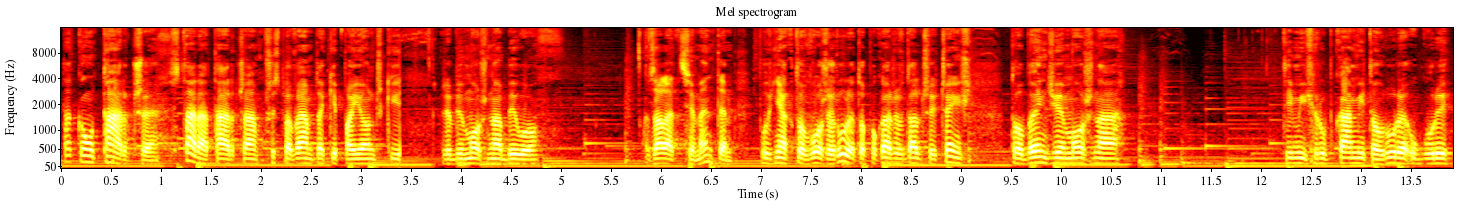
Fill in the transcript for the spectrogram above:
taką tarczę, stara tarcza, przyspawałem takie pajączki, żeby można było zalać cementem. Później jak to włożę rurę, to pokażę w dalszej części, to będzie można tymi śrubkami tą rurę u góry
